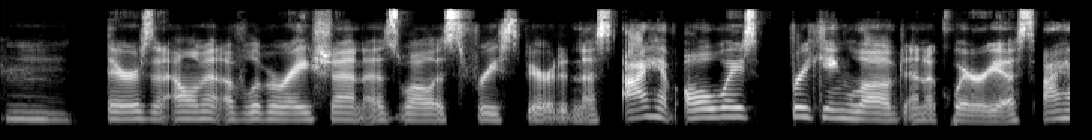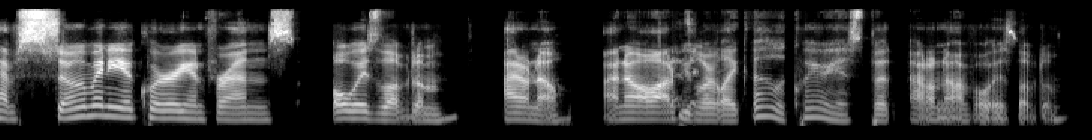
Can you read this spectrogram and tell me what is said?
Mm. There's an element of liberation as well as free spiritedness. I have always freaking loved an Aquarius. I have so many Aquarian friends, always loved them. I don't know. I know a lot of people are like, oh, Aquarius, but I don't know. I've always loved them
